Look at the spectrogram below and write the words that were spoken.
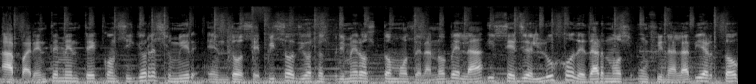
aparentemente consiguió resumir en dos episodios los primeros tomos de la novela y se dio el lujo de darnos un final abierto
